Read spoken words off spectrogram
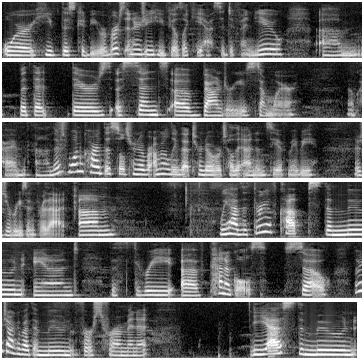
or he this could be reverse energy. He feels like he has to defend you, um, but that there's a sense of boundaries somewhere. Okay, uh, there's one card that's still turned over. I'm going to leave that turned over till the end and see if maybe there's a reason for that. Um, we have the Three of Cups, the Moon, and the Three of Pentacles. So let me talk about the moon first for a minute. Yes, the moon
